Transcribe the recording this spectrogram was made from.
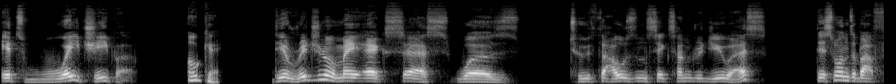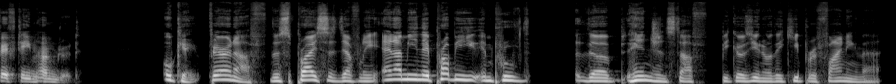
it's way cheaper. Okay. The original Mate XS was two thousand six hundred US. This one's about fifteen hundred. Okay, fair enough. This price is definitely, and I mean, they probably improved the hinge and stuff because, you know, they keep refining that.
